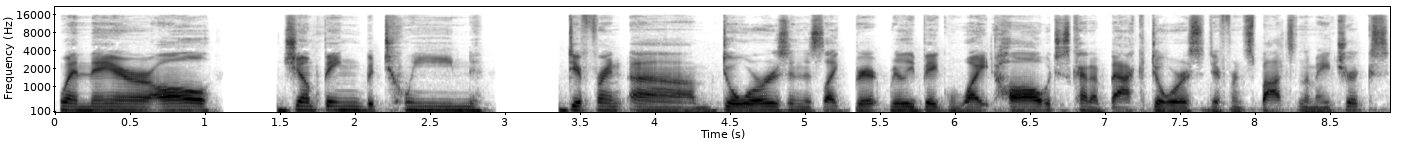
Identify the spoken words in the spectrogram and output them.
when they're all jumping between different um, doors in this like re- really big white hall, which is kind of back doors to different spots in the Matrix.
